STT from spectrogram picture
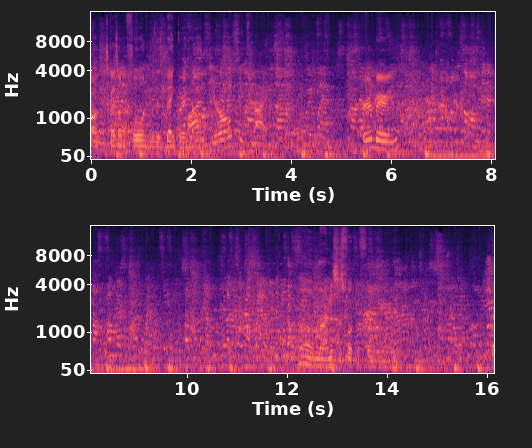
Call. This guy's on the phone with his bank right now. Five zero six nine. Burberry. Oh man, this is fucking funny, man. So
